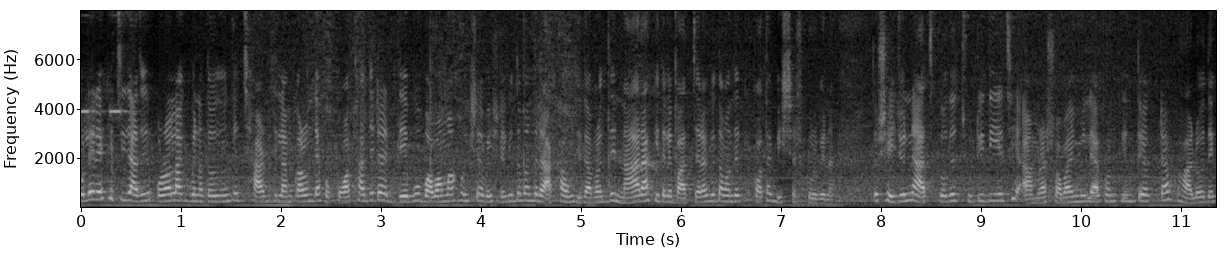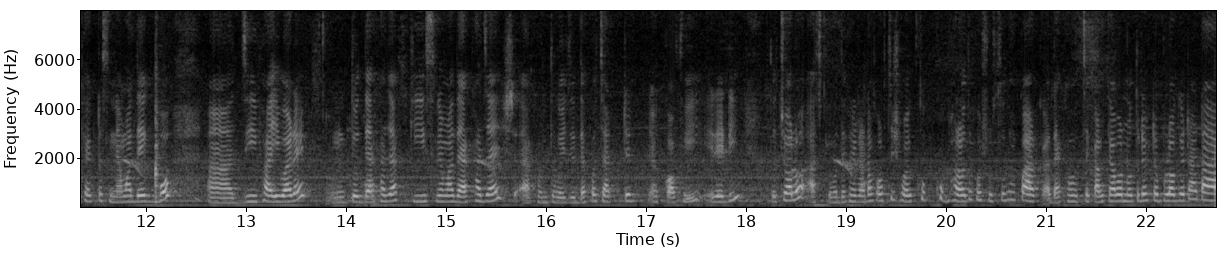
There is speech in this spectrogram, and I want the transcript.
বলে রেখেছি যে আজকে পড়া লাগবে না, তো ওদেরকে ছাড় দিলাম। কারণ দেখো, কথা যেটা দেবো বাবা মা হিসাবে, সেটা কিন্তু আমাদের রাখা উচিত। আমরা যদি না রাখি, তাহলে বাচ্চারা কিন্তু আমাদেরকে কথা বিশ্বাস করবে না। তো সেই জন্য আজকে ওদের ছুটি দিয়েছি। আমরা সবাই মিলে এখন কিন্তু একটা ভালো দেখে একটা সিনেমা দেখব জি ফাইবারে তো দেখা যাক কী সিনেমা দেখা যায়। এখন তো ওই যে দেখো চারটে কফি রেডি তো চলো, আজকে আমাদের এখানে টাটা করছি। সবাই খুব খুব ভালো থেকো। সুস্থ থাকো আর দেখা হচ্ছে কালকে আবার নতুন একটা ব্লগে। টাটা!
